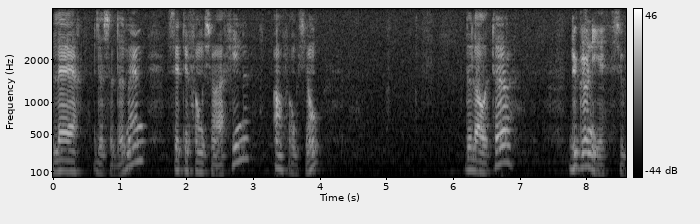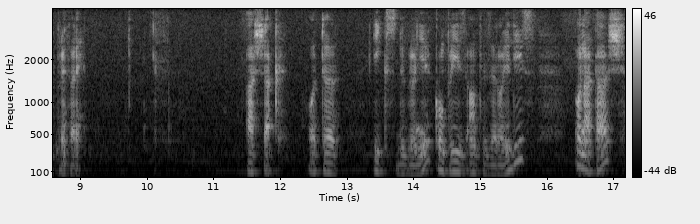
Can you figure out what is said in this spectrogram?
L'aire de ce domaine, c'est une fonction affine en fonction de la hauteur du grenier, si vous préférez. À chaque hauteur x du grenier, comprise entre 0 et 10, on attache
